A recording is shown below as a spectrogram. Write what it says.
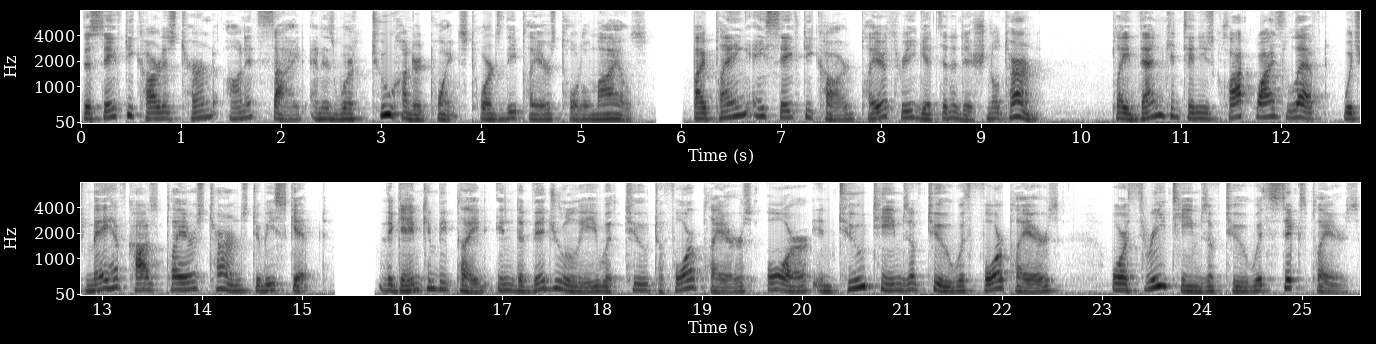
the safety card is turned on its side and is worth 200 points towards the player's total miles. By playing a safety card, player 3 gets an additional turn. Play then continues clockwise left, which may have caused players' turns to be skipped. The game can be played individually with 2 to 4 players, or in two teams of 2 with 4 players, or 3 teams of 2 with 6 players.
